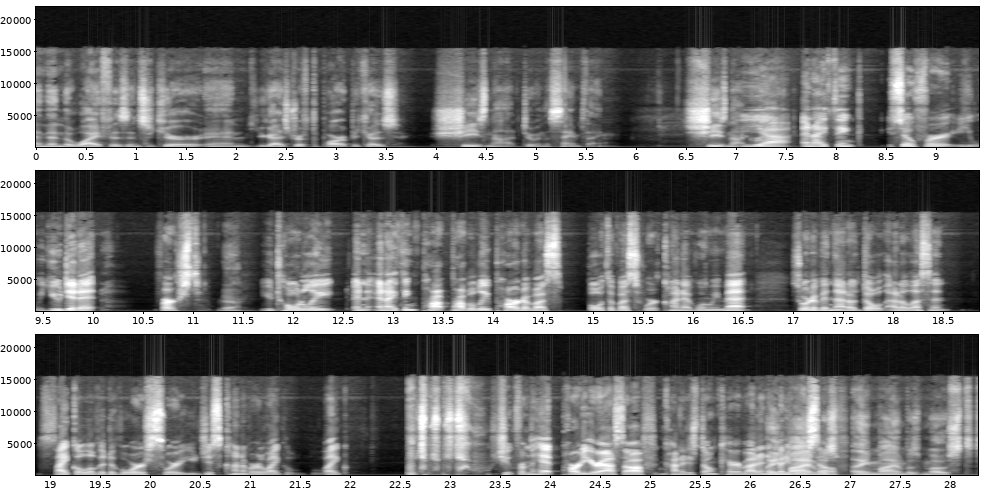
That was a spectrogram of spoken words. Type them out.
and then the wife is insecure and you guys drift apart because she's not doing the same thing she's not growing. Yeah. And I think so for you, you did it first. yeah You totally, and, and I think pro- probably part of us, both of us were kind of when we met, sort of in that adult adolescent cycle of a divorce where you just kind of are like, like, shoot from the hip, party your ass off, and kind of just don't care about i anybody but yourself. was i think mine was most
